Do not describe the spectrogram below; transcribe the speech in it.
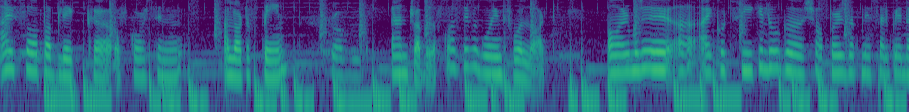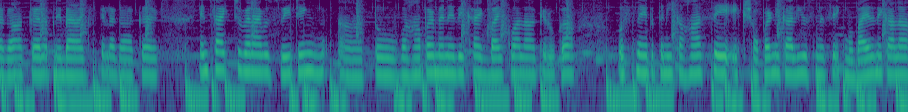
I saw public of course in lot of pain and trouble of course they were going through a lot اور مجھے آئی کوڈ سی کہ لوگ uh, شاپرز اپنے سر پہ لگا کر، اپنے بیگس پہ لگا کر۔ In fact when I was waiting تو وہاں پر میں نے دیکھا ایک بائک والا آ کے رکا۔ اس نے پتہ نہیں کہاں سے ایک شاپر نکالی، اس میں سے ایک موبائل نکالا۔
